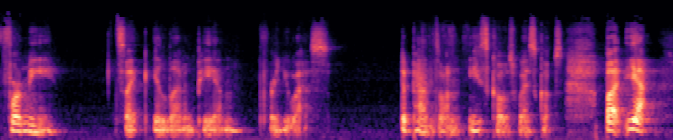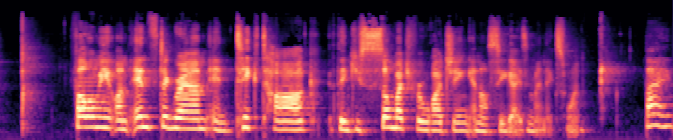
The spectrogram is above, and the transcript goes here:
for me. It's like 11 p.m. for US. Depends on East Coast, West Coast. But yeah, follow me on Instagram and TikTok. Thank you so much for watching and I'll see you guys in my next one. Bye.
